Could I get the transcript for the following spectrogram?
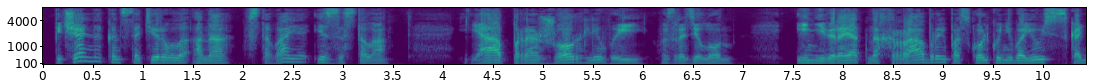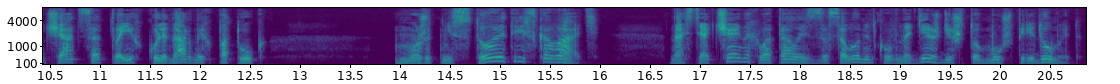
— печально констатировала она, вставая из-за стола. — Я прожорливый, — возразил он и невероятно храбрый, поскольку не боюсь скончаться от твоих кулинарных потуг. Может, не стоит рисковать? Настя отчаянно хваталась за соломинку в надежде, что муж передумает.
